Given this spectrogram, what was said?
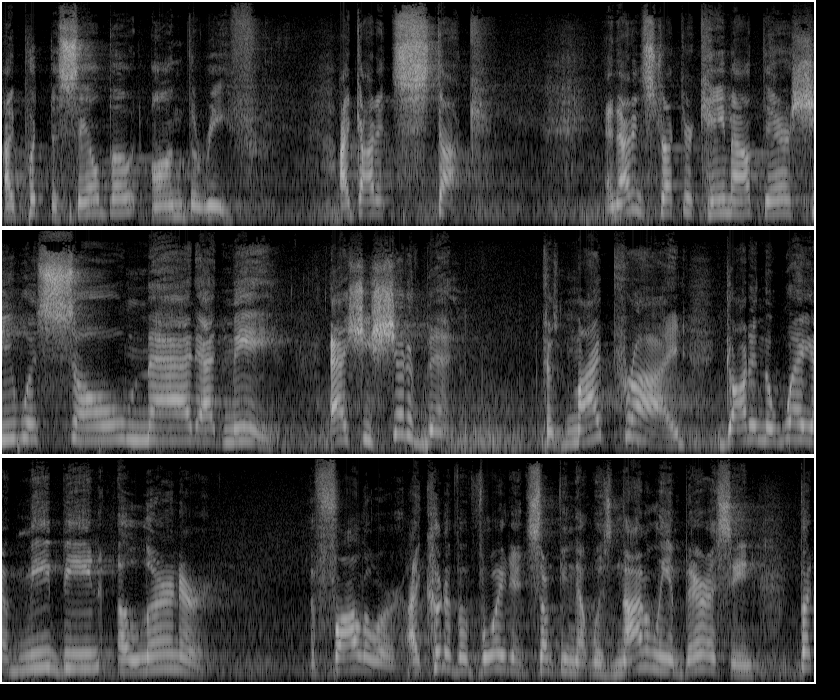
I put the sailboat on the reef. I got it stuck. And that instructor came out there. She was so mad at me, as she should have been, because my pride got in the way of me being a learner, a follower. I could have avoided something that was not only embarrassing, but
